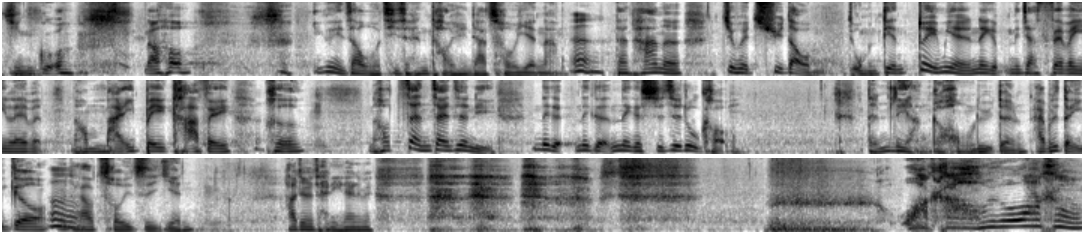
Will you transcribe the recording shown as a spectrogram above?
经过，然后。因为你知道我其实很讨厌人家抽烟呐，嗯，但他呢就会去到我们我们店对面的那个那家 Seven Eleven，然后买一杯咖啡喝，然后站在这里那个那个那个十字路口等两个红绿灯，还不是等一个哦，因为他要抽一支烟，他就会在你在那边。哇靠！我说哇靠！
